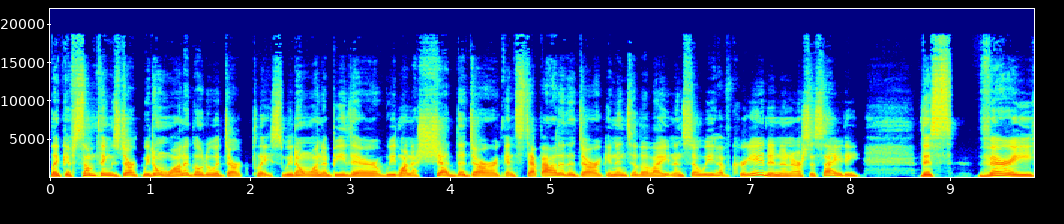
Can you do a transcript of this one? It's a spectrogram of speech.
Like if something's dark, we don't want to go to a dark place. We don't want to be there. We want to shed the dark and step out of the dark and into the light. And so we have created in our society this very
